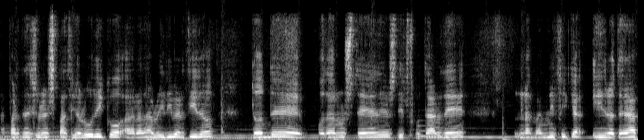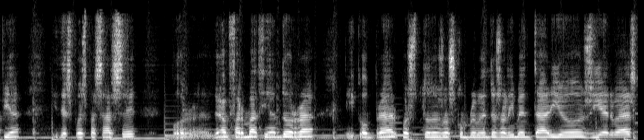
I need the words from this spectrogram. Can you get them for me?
aparte de ser un espacio lúdico, agradable y divertido, donde puedan ustedes disfrutar de la magnífica hidroterapia y después pasarse por Gran Farmacia Andorra y comprar pues todos los complementos alimentarios, hierbas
